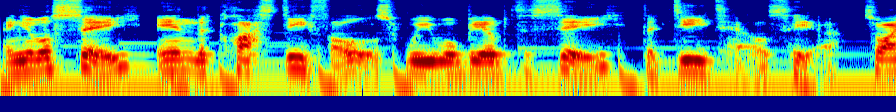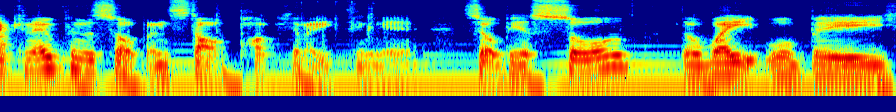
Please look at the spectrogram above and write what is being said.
And you will see in the class defaults, we will be able to see the details here. So I can open this up and start populating it. So it'll be a sword, the weight will be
